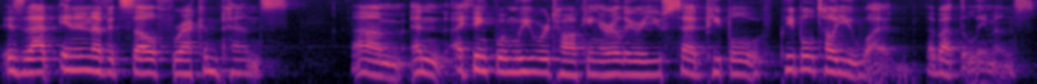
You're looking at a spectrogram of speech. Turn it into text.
Is that in and of itself recompense? Um, and I think when we were talking earlier, you said people people tell you what about the Lehmans?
